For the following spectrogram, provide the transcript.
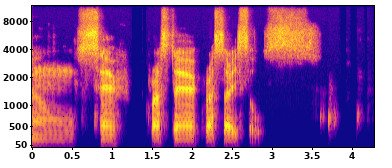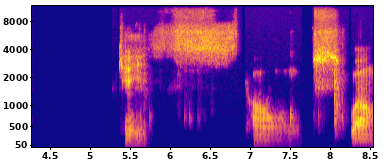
um, Ceph cluster cluster resource. Okay, count one.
